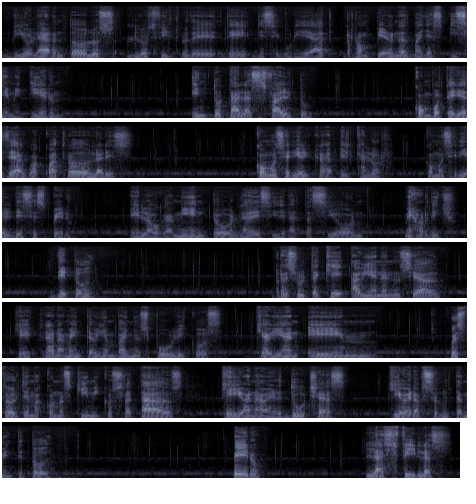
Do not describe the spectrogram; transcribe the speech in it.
Violaron todos los, los filtros de, de, seguridad, rompieron las vallas y se metieron en total asfalto con botellas de agua a 4 dólares. ¿Cómo sería el, calor? ¿Cómo sería el desespero? el ahogamiento, la deshidratación, mejor dicho, de todo. resulta que habían anunciado que claramente habían baños públicos, que habían em, pues todo el tema con los químicos tratados, que iban a haber duchas, que iba a haber absolutamente todo. Pero las filas,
